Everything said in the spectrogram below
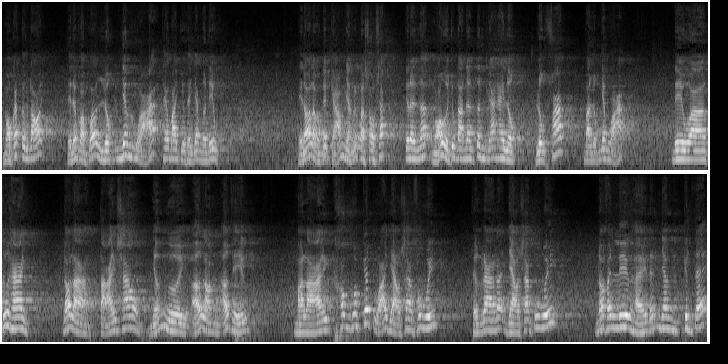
Một cách tương đối thì nó còn có luật nhân quả theo ba chiều thời gian vừa nêu. Thì đó là một cái cảm nhận rất là sâu sắc cho nên đó, mỗi người chúng ta nên tin cả hai luật luật pháp và luật nhân quả. Điều uh, thứ hai đó là tại sao những người ở lành ở thiện mà lại không có kết quả giàu sang phú quý. Thực ra đó, giàu sang phú quý, nó phải liên hệ đến nhân kinh tế,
